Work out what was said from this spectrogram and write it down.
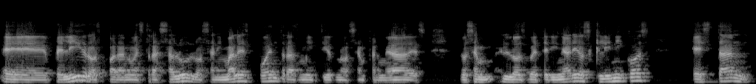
eh, peligros para nuestra salud. Los animales pueden transmitirnos enfermedades. Los, em, veterinarios clínicos están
